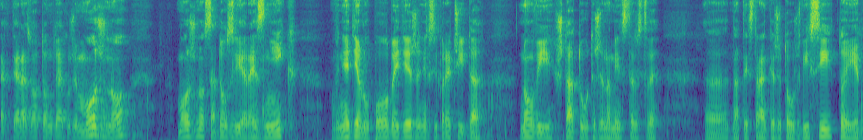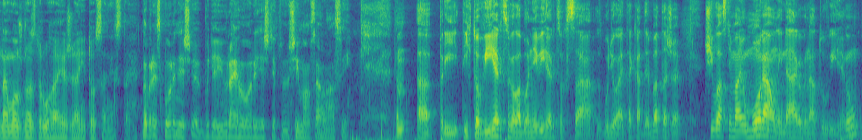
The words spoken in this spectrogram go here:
tak teraz o tomto akože možno, možno sa dozvie rezník v nedelu po obede, že nech si prečíta nový štatút, že na ministerstve na tej stránke, že to už vysí, to je jedna možnosť, druhá je, že ani to sa nestane. Dobre, skôr než bude Juraj hovoriť, ešte tu Šimon sa hlási. Tam, a pri týchto výhercoch alebo nevýhercoch sa vzbudila aj taká debata, že či vlastne majú morálny nárok na tú výhru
